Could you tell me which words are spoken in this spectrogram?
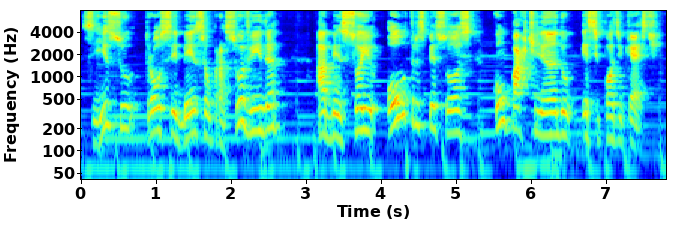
Se isso trouxe bênção para a sua vida, abençoe outras pessoas compartilhando esse podcast.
